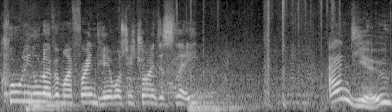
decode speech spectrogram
Crawling all over my friend here while she's trying to sleep. And you.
